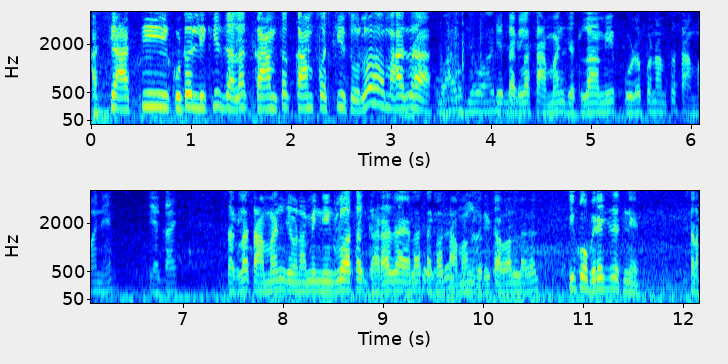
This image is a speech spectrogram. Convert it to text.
असती असती कुठं लिखित झाला? काम तर काम पच्चीस होलो हो, माझा. हे सगळं सामान घेतलं आम्ही. पुढं पण आमचं सामान आहे. हे काय? सगळं सामान घेऊन आम्ही निघलो. आता घरा जायला सगळं सामान घरी ठेवायला लागेल. ती कोबऱ्याची चटणी आहे. चला.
